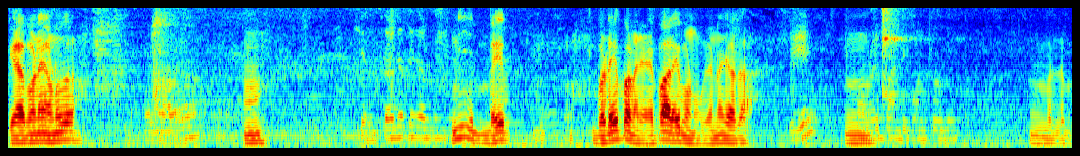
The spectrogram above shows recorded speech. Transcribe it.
ਕਿਆ ਬਣਿਆ ਹੁਣ ਉਹਦਾ? ਹੂੰ। ਚਿੰਤਾ ਕਿਤੇ ਕਰਨੀ ਨਹੀਂ ਬੜੇ ਬੜੇ ਬਣ ਜਾਣੇ ਭਾਰੇ ਬਣੂਗੇ ਨਾ ਜ਼ਿਆਦਾ। ਇਹ? ਹੂੰ। ਉਹਨੇ 5 ਕੁਇੰਟਲ ਦੇ। ਮਤਲਬ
